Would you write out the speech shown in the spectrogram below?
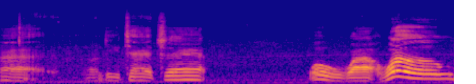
Alright, I'm gonna detach that. Whoa, wow, whoa!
